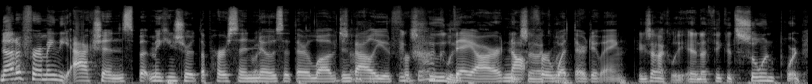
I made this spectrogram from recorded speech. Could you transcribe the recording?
not affirming the actions, but making sure that the person right. knows that they're loved exactly. and valued for exactly. who they are, not exactly. for what they're doing. Exactly. And I think it's so important.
